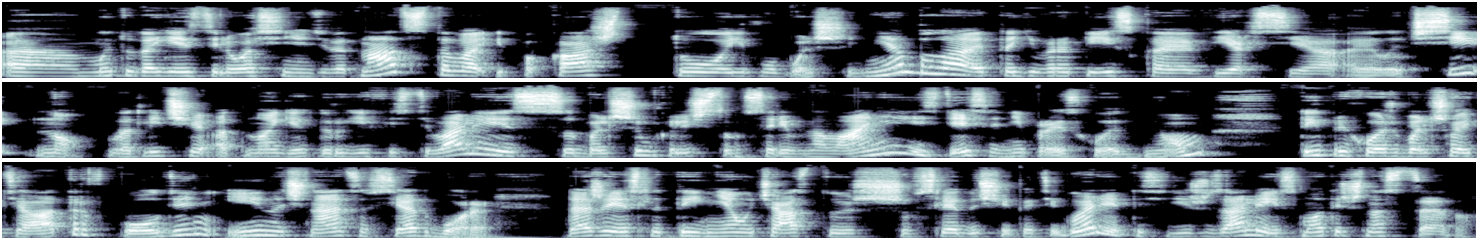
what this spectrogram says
Э, мы туда ездили осенью 19-го, и пока что его больше не было. Это европейская версия LHC, но в отличие от многих других фестивалей с большим количеством соревнований, здесь они происходят днем. Ты приходишь в большой театр в полдень, и начинаются все отборы. Даже если ты не участвуешь в следующей категории, ты сидишь в зале и смотришь на сцену.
